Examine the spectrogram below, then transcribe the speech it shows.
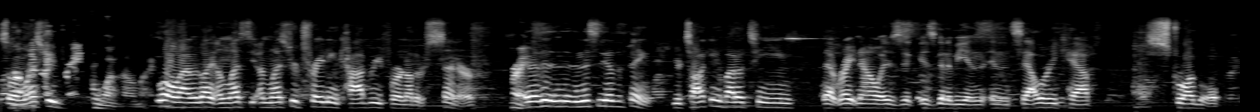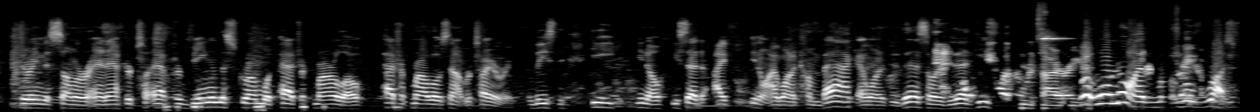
So unless you Trade for one though, Mike. well, I would like unless unless you're trading Kadri for another center. Right. And, and this is the other thing. You're talking about a team that right now is is going to be in, in salary cap struggle during the summer. And after t- after being in the scrum with Patrick Marleau, Patrick Marleau's not retiring. At least he, you know, he said, I, you know, I want to come back. I want to do this. I want to do that. He's he wasn't retiring. well, well no, I, well, Russ,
